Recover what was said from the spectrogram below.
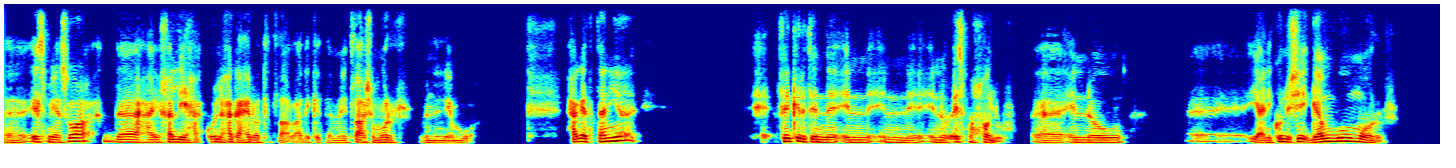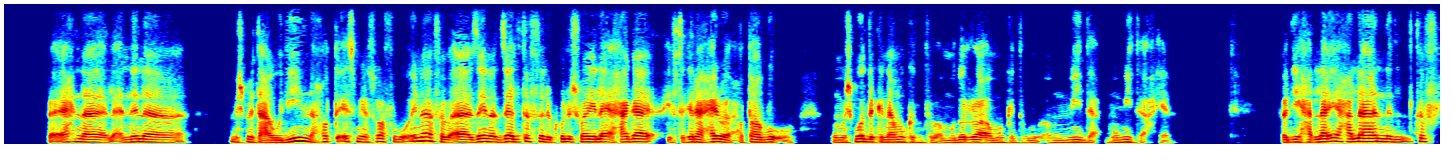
اسم يسوع ده هيخلي كل حاجة حلوة تطلع بعد كده ما يطلعش مر من الينبوع. حاجة تانية فكرة إن إن إن إنه اسمه حلو آه، إنه آه، يعني كل شيء جنبه مر. فإحنا لأننا مش متعودين نحط اسم يسوع في بقنا فبقى زي زي الطفل اللي كل شوية يلاقي حاجة يفتكرها حلوة يحطها في بقه ومش مدرك إنها ممكن تبقى مضرة أو ممكن تبقى مميتة مميتة أحيانا. فدي حلها إيه؟ حلها إن الطفل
